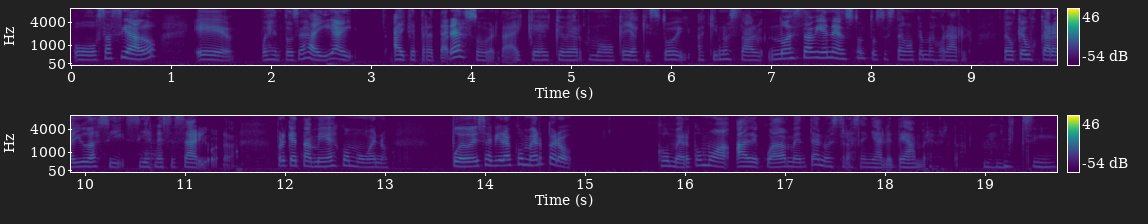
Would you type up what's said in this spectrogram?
o saciado, eh, pues entonces ahí hay, hay que tratar eso, ¿verdad? Hay que, hay que ver como, ok, aquí estoy, aquí no está, no está bien esto, entonces tengo que mejorarlo. Tengo que buscar ayuda si, si es necesario, ¿verdad? Porque también es como, bueno, puedo ir salir a comer, pero comer como adecuadamente a nuestras señales de hambre, ¿verdad? Sí,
